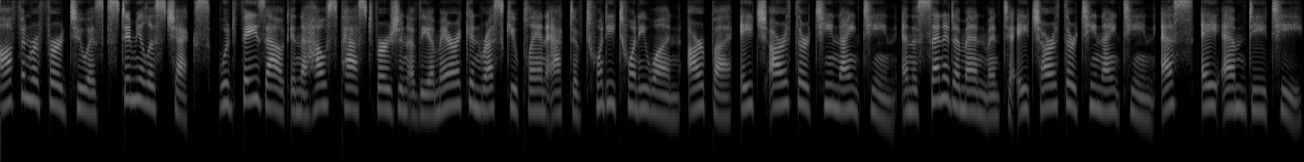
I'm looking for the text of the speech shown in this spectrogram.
often referred to as stimulus checks, would phase out in the House-passed version of the American Rescue Plan Act of 2021 ARPA, H.R. 1319 and the Senate amendment to H.R. 1319 S.A.M.D.T.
